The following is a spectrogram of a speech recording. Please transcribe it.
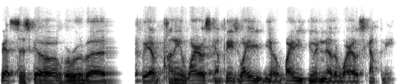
we got Cisco, Aruba, we have plenty of wireless companies. Why you, you know, why are you doing another wireless company?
